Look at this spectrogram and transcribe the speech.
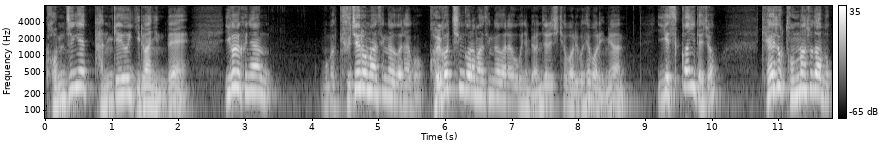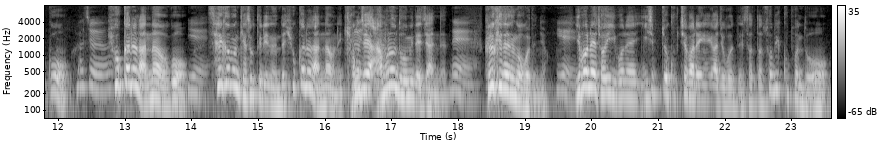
검증의 단계의 일환인데 이걸 그냥 뭔가 규제로만 생각을 하고 걸거친 거로만 생각을 하고 그냥 면제를 시켜버리고 해버리면 이게 습관이 되죠. 계속 돈만 쏟아붓고 맞아요. 효과는 안 나오고 예. 세금은 계속 들이는데 효과는 안 나오는 경제에 그러니까요. 아무런 도움이 되지 않는 네. 그렇게 되는 거거든요. 예. 이번에 저희 이번에 20조 국채 발행해가지고 냈었던 소비 쿠폰도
